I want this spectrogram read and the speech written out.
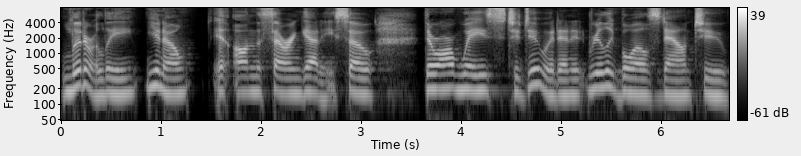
literally, you know, on the Serengeti. So there are ways to do it. And it really boils down to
